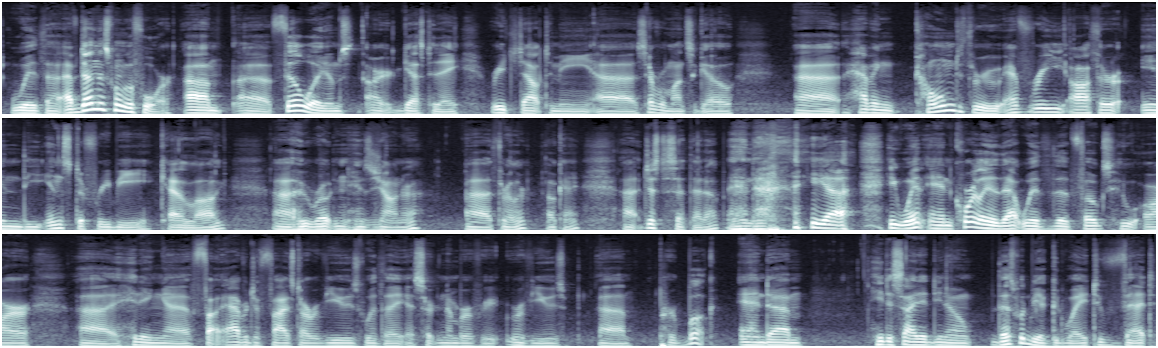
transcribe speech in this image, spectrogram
with. Uh, I've done this one before. Um, uh, Phil Williams, our guest today, reached out to me uh, several months ago, uh, having combed through every author in the Insta Freebie catalog uh, who wrote in his genre. Uh, thriller, okay, uh, just to set that up, and uh, he uh, he went and correlated that with the folks who are uh, hitting fi- average of five star reviews with a, a certain number of re- reviews uh, per book, and um, he decided, you know, this would be a good way to vet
